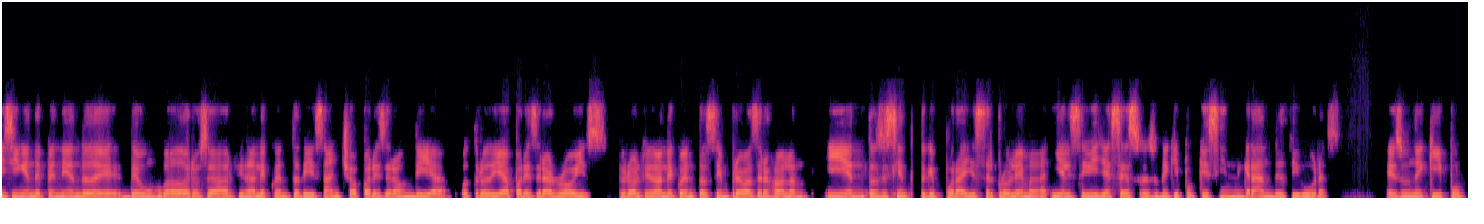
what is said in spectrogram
y siguen dependiendo de, de, un jugador. O sea, al final de cuentas, Di Sancho aparecerá un día, otro día aparecerá Royce, pero al final de cuentas siempre va a ser Haaland. Y entonces siento que por ahí está el problema y el Sevilla es eso, es un equipo que sin grandes figuras es un equipo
